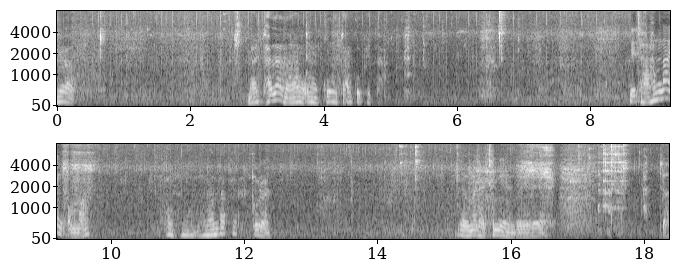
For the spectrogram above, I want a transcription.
내가 말 타다 안 하고 오늘 고기 짧고 pis다. 내 잘 한다니까 엄마. 어, 뭐, 못한다 해. 그래. 근데 얼마 잘 챙기는데 왜 이래요? 아뜨.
